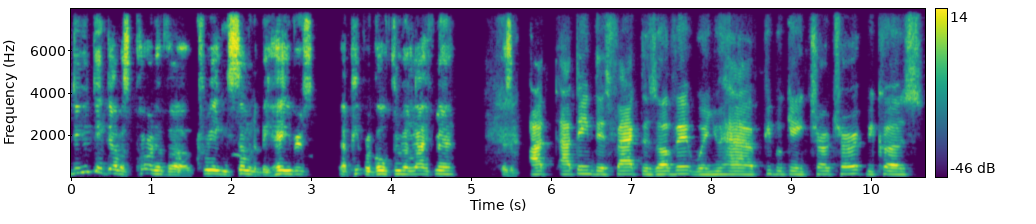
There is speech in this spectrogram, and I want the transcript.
do you think that was part of uh creating some of the behaviors that people go through in life, man? It, I, I think there's factors of it when you have people getting church hurt because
